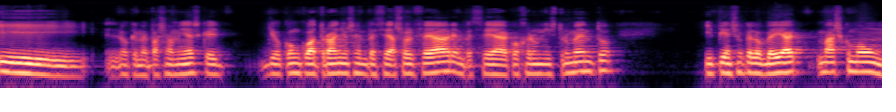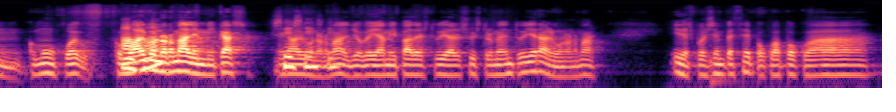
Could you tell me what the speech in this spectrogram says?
Y lo que me pasó a mí es que yo con cuatro años empecé a solfear, empecé a coger un instrumento y pienso que lo veía más como un, como un juego, como algo normal en mi casa. Era algo normal. Yo veía a mi padre estudiar su instrumento y era algo normal. Y después empecé poco a poco a,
